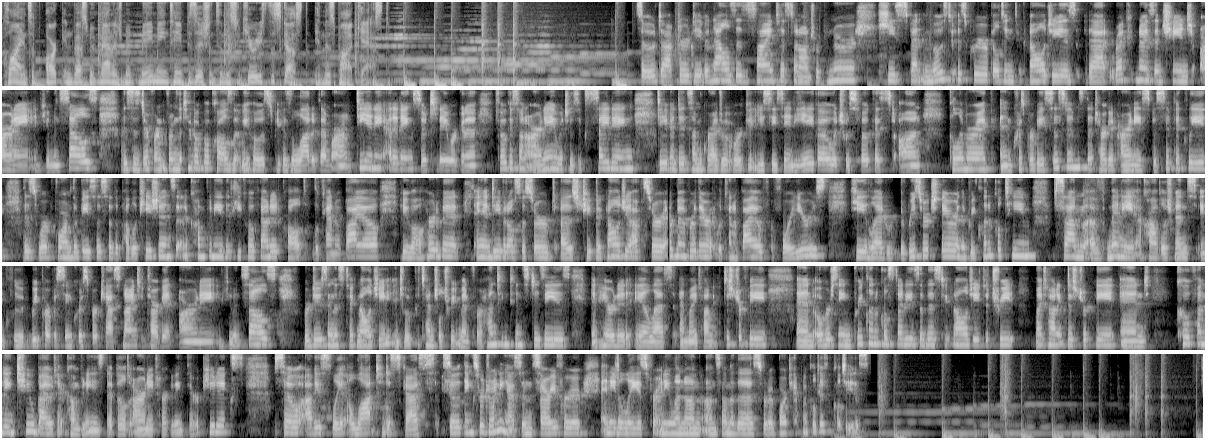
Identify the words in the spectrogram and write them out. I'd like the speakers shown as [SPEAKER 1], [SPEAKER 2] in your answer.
[SPEAKER 1] Clients of ARK Investment Management may maintain positions in the securities discussed in this podcast.
[SPEAKER 2] So, Dr. David Nels is a scientist and entrepreneur. He spent most of his career building technologies that recognize and change RNA in human cells. This is different from the typical calls that we host because a lot of them are on DNA editing. So, today we're going to focus on RNA, which is exciting. David did some graduate work at UC San Diego, which was focused on polymeric and CRISPR based systems that target RNA specifically. This work formed the basis of the publications and a company that he co founded called Lucano Bio. You've all heard of it. And David also served as chief technology technology officer, a member there at Lucano Bio for four years. He led the research there in the preclinical team. Some of many accomplishments include repurposing CRISPR Cas9 to target RNA in human cells, reducing this technology into a potential treatment for Huntington's disease, inherited ALS, and myotonic dystrophy, and overseeing preclinical studies of this technology to treat myotonic dystrophy and co funding two biotech companies that build RNA targeting therapeutics. So, obviously, a lot to discuss. So, thanks for joining us. And sorry for any delays for anyone on, on some of the sort of more technical difficulties.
